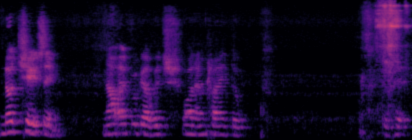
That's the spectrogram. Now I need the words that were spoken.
No chasing. Now I forgot which one I'm trying to to hit.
